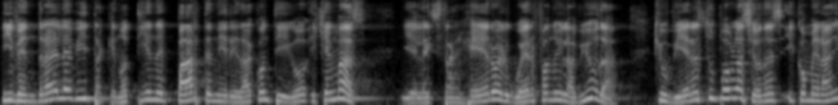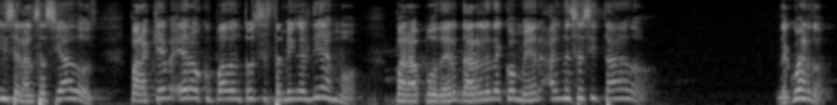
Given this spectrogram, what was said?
y vendrá el levita que no tiene parte ni heredad contigo, ¿y quién más? Y el extranjero, el huérfano y la viuda, que hubieran tus poblaciones y comerán y serán saciados. ¿Para qué era ocupado entonces también el diezmo? Para poder darle de comer al necesitado. ¿De acuerdo?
